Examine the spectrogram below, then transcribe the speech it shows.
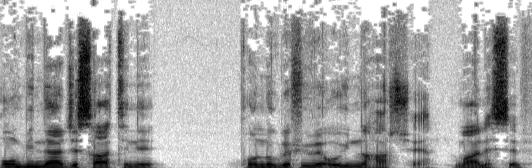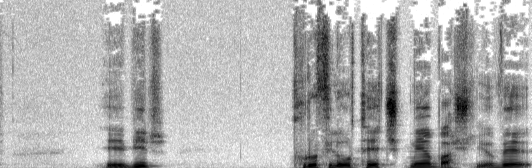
on binlerce saatini pornografi ve oyunla harcayan maalesef e, bir profil ortaya çıkmaya başlıyor ve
